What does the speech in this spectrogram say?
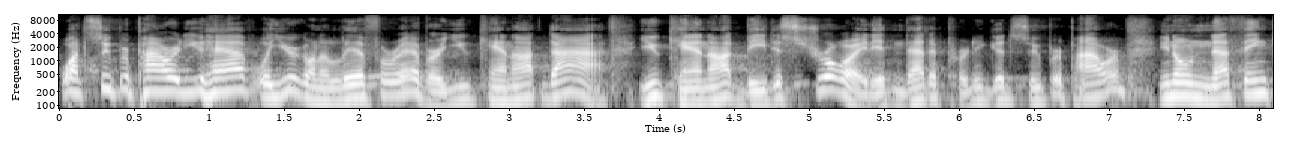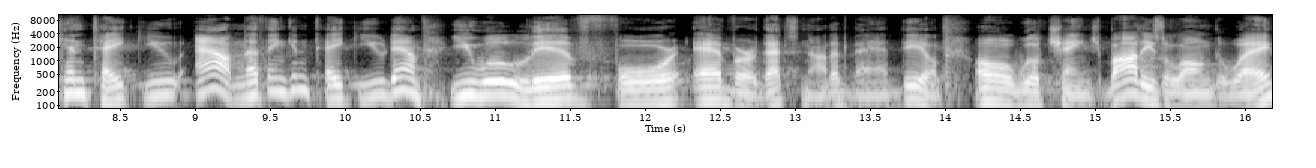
What superpower do you have? Well, you're going to live forever. You cannot die. You cannot be destroyed. Isn't that a pretty good superpower? You know, nothing can take you out. Nothing can take you down. You will live forever. That's not a bad deal. Oh, we'll change bodies along the way,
